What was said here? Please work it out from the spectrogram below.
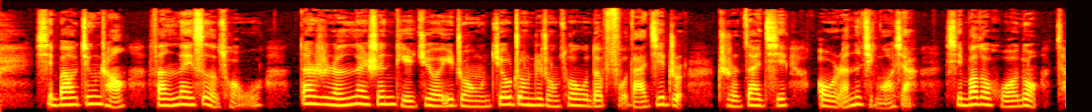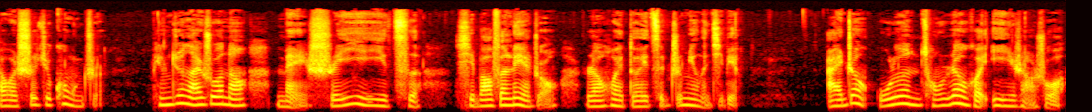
细胞经常犯类似的错误，但是人类身体具有一种纠正这种错误的复杂机制，只是在其偶然的情况下，细胞的活动才会失去控制。平均来说呢，每十亿亿次细胞分裂中，人会得一次致命的疾病。癌症无论从任何意义上说，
